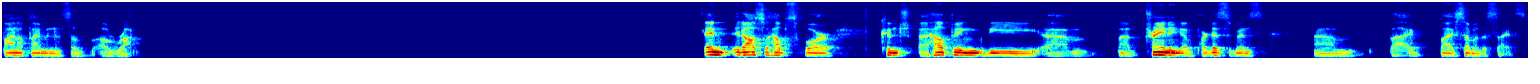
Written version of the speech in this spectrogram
final five minutes of a run. and it also helps for uh, helping the um, uh, training of participants um, by, by some of the sites.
